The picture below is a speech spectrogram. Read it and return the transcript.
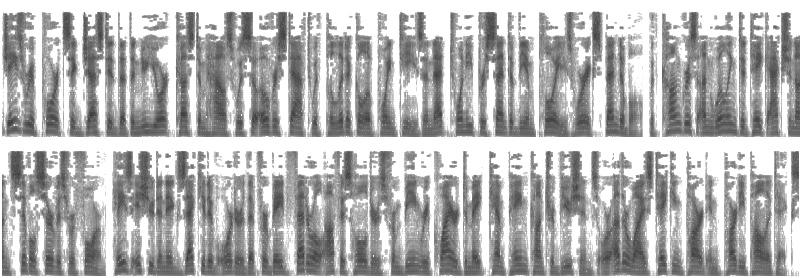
Jay's report suggested that the New York Custom House was so overstaffed with political appointees and that 20% of the employees were expendable. With Congress unwilling to take action on civil service reform, Hayes issued an executive order that forbade federal office holders from being required to make campaign contributions or otherwise taking part in party politics.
